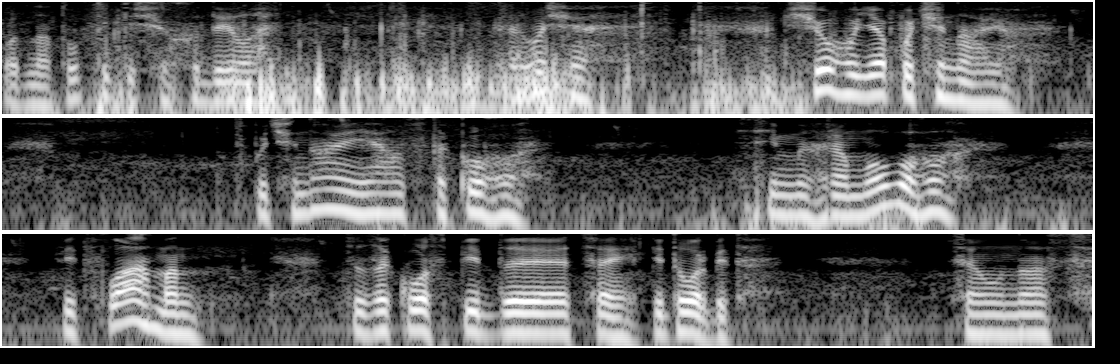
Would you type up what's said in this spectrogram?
Одна тут тільки що ходила. Коротше, з чого я починаю? Починаю я от з такого 7-грамового від флагман. Це закос під е, цей, під орбіт. Це у нас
